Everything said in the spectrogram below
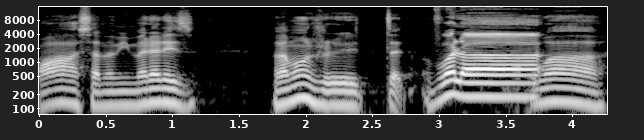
Ah, ça m'a mis mal à l'aise. Vraiment, je. Voilà.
